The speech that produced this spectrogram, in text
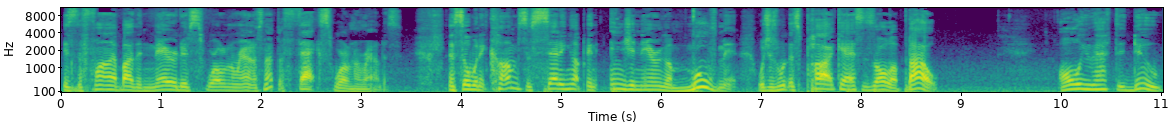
is defined by the narrative swirling around us, not the facts swirling around us. And so when it comes to setting up and engineering a movement, which is what this podcast is all about, all you have to do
